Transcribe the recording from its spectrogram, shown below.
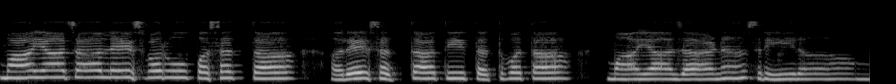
माया चाले स्वरूप सत्ता अरे सत्ता ती तत्वता माया जाण श्रीराम.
